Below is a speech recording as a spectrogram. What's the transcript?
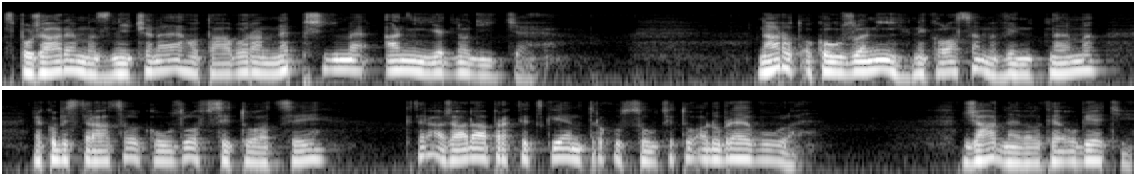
S požárem zničeného tábora nepřijme ani jedno dítě. Národ okouzlený Nikolasem Vintnem jako by ztrácel kouzlo v situaci, která žádá prakticky jen trochu soucitu a dobré vůle. Žádné velké oběti,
